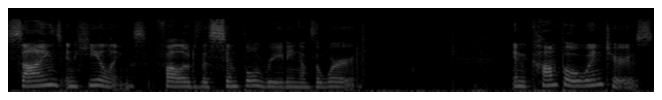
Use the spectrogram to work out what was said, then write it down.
Signs and healings followed the simple reading of the word. In Campo Winters,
